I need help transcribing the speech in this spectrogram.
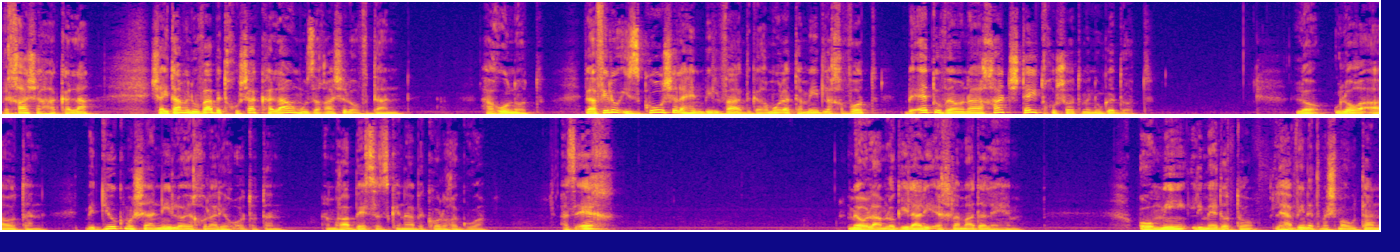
וחשה הקלה, שהייתה מלווה בתחושה קלה ומוזרה של אובדן. הרונות, ואפילו אזכור שלהן בלבד, גרמו לה תמיד לחוות בעת ובעונה אחת שתי תחושות מנוגדות. לא, הוא לא ראה אותן, בדיוק כמו שאני לא יכולה לראות אותן, אמרה בס הזקנה בקול רגוע. אז איך? מעולם לא גילה לי איך למד עליהם. או מי לימד אותו להבין את משמעותן.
